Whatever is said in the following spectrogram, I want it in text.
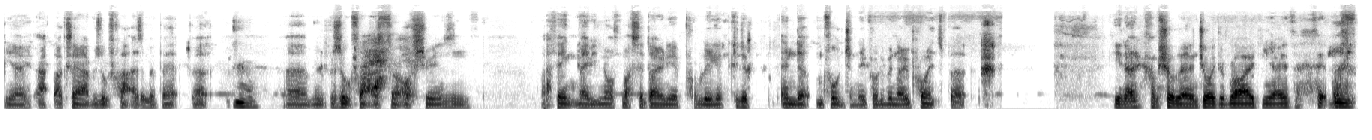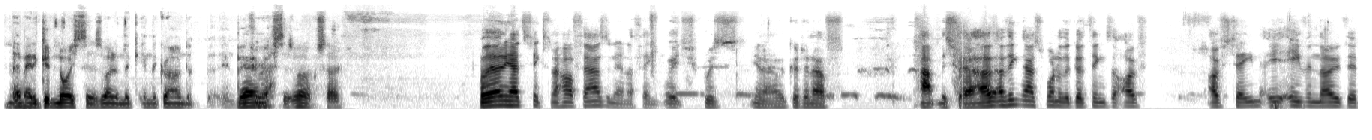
you know, like I say, that result flatters them a bit, but Yeah. Um, result flatters for Austrians, and I think maybe North Macedonia probably could have ended up, unfortunately, probably with no points, but. You know, I'm sure they enjoyed the ride. You know, they, they- they made a good noise as well in the in the ground at, in Yeah. Bucharest as well. So well, they only had six and a half thousand in, I think, which was you know a good enough atmosphere. I, I think that's one of the good things that I've I've seen, even though the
